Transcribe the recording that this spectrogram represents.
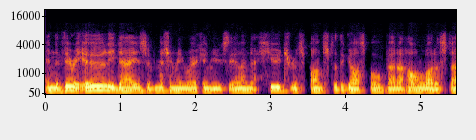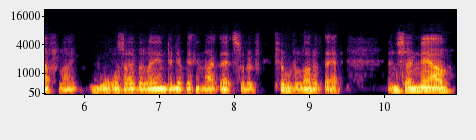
in the very early days of missionary work in New Zealand, a huge response to the gospel, but a whole lot of stuff like wars over land and everything like that sort of killed a lot of that. And so now,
